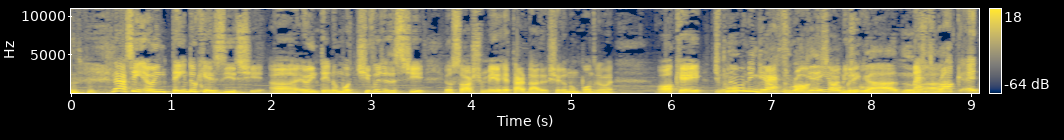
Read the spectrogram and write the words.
Não, assim, eu entendo que existe, ah, eu entendo o motivo de existir, eu só acho meio retardado, chega num ponto que eu... Ok, tipo, Não, ninguém- math rock, ninguém é sabe? obrigado Tipo, math a- rock é...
